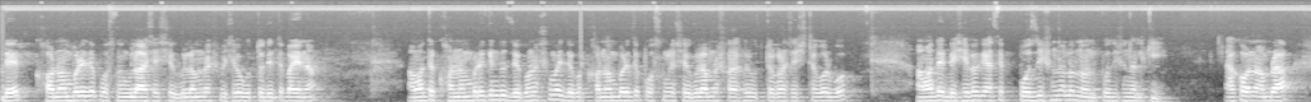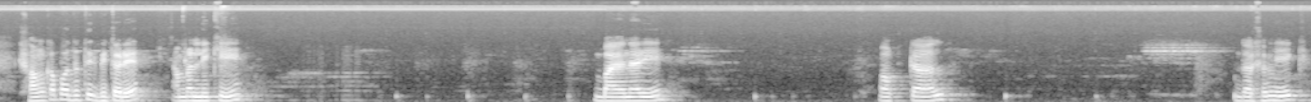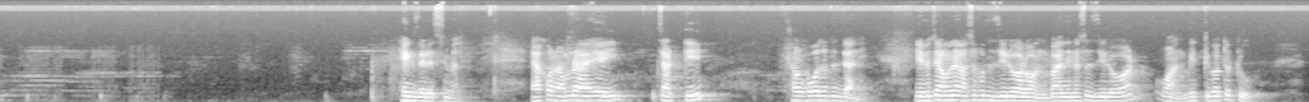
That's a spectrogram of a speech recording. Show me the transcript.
আমাদের খ নম্বরে যে প্রশ্নগুলো আসে সেগুলো আমরা বেশিরভাগ উত্তর দিতে পারি না। আমাদের খ নম্বরে কিন্তু যে কোনো সময় যে কোনো খ নম্বরে যে প্রশ্নগুলো, সেগুলো আমরা সরাসরি উত্তর করার চেষ্টা করব। আমাদের বেশিরভাগই আছে পজিশনাল ও নন পজিশনাল কি? এখন আমরা সংখ্যা পদ্ধতির ভিতরে আমরা লিখি বায়োনারি অক্টাল দশমিক হেক্সাডেসিমাল। এখন আমরা এই চারটি সংখ্যা পদ্ধতি জানি। এর ভিতরে আমাদের আছে কত? জিরো আর ওয়ান। বাইনারি আছে জিরো আর ওয়ান। ভিত্তিগত টু।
